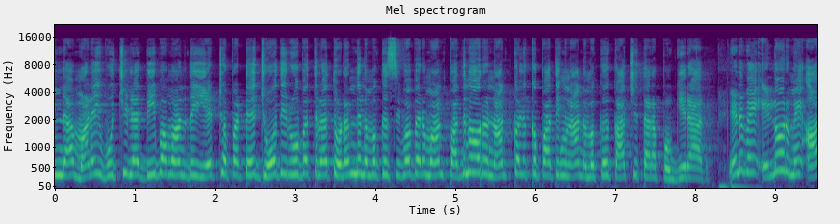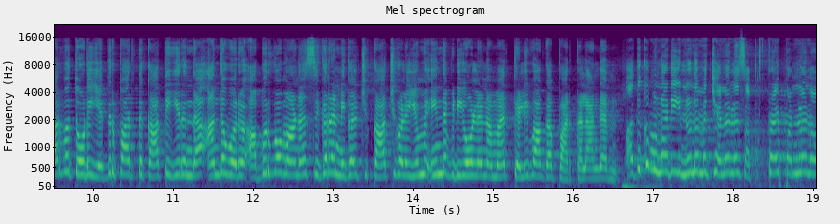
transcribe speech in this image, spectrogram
இந்த மலை உச்சில தீபமானது ஏற்றப்பட்டு ஜோதி ரூபத்துல தொடர்ந்து நமக்கு சிவபெருமான் பதினோரு நாட்களுக்கு பாத்தீங்கன்னா நமக்கு காட்சி தரப்போகிறார். எனவே எல்லோருமே ஆர்வத்தோடு எதிர்பார்த்து காத்து இருந்த அந்த ஒரு அபூர்வமான சிகர நிகழ்ச்சி காட்சிகளையும் இந்த வீடியோல நம்ம தெளிவாக பார்க்கலாங்க. அதுக்கு முன்னாடி இன்னும் நம்ம சேனலை சப்ஸ்கிரைப் பண்ணலனா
